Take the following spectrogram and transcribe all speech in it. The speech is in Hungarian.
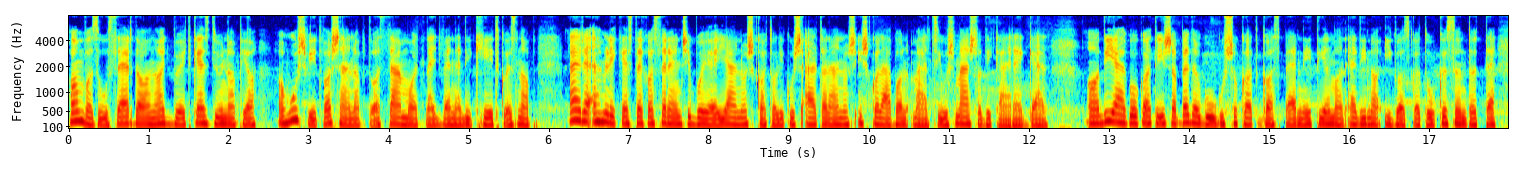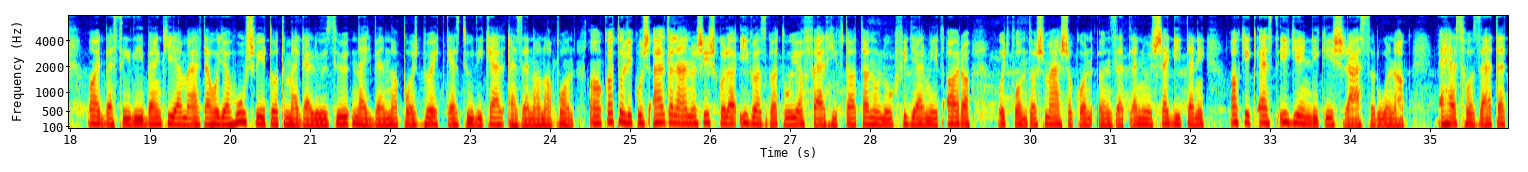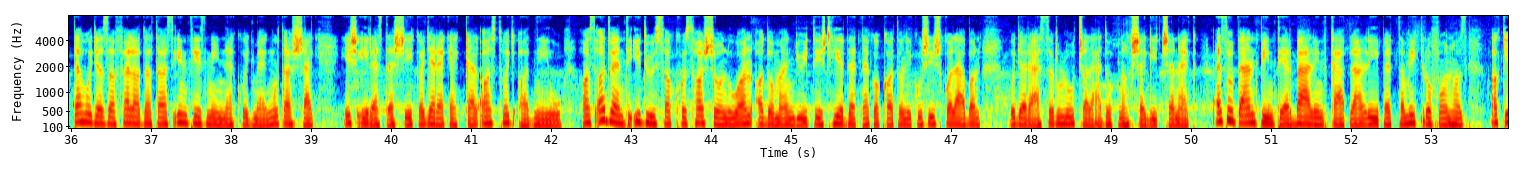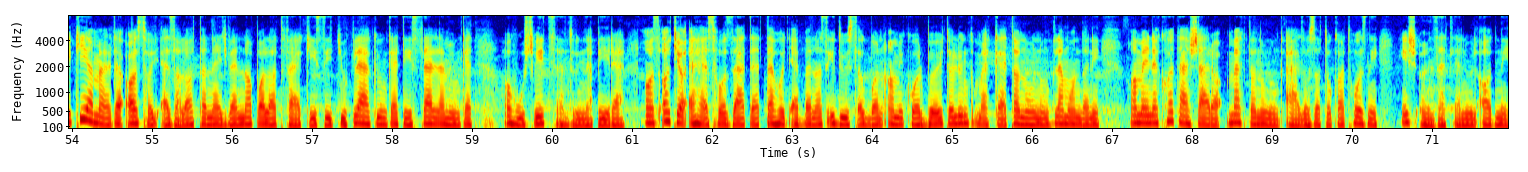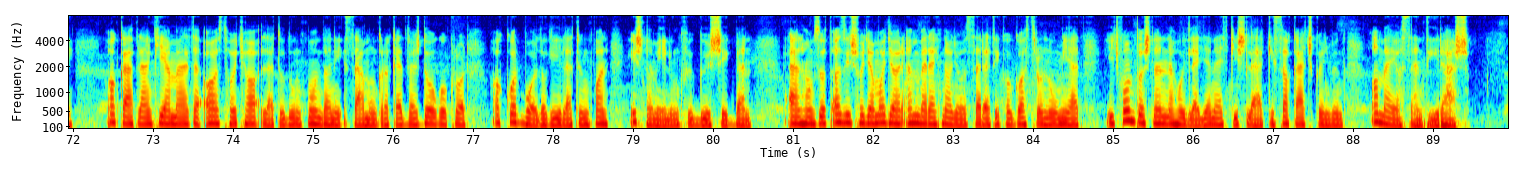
Hamvazó szerda a nagybőjt kezdőnapja, a húsvét vasárnaptól számolt 40. hétköznap. Erre emlékeztek a Szerencsi Bolyai János katolikus általános iskolában március másodikán reggel. A diákokat és a pedagógusokat Gasperné Tilman Edina igazgató köszöntötte, majd beszédében kiemelte, hogy a húsvétot megelőző 40 napos bőjt kezdődik el ezen a napon. A katolikus általános iskola igazgatója felhívta a tanulók figyelmét arra, hogy fontos másokon önzetlenül segíteni, akik ezt igénylik és rászorulnak. Ehhez hozzátette, hogy az a feladata az intézménynek, hogy megmutassák és éreztessék a gyerekekkel azt, hogy adni jó. Az adventi időszakhoz hasonlóan adománygyűjtést hirdetnek a katolikus iskolában, hogy a rászoruló családoknak segítsenek. Ezután Pintér Bálint káplán lépett a mikrofonhoz, aki kiemelte azt, hogy ez alatt a 40 nap alatt felkészítjük lelkünket és szellemünket a húsvét szent ünnepére. Az atya ehhez hozzátette, hogy ebben az időszakban, amikor bőjtölünk, meg kell tanulnunk lemondani, amelynek hatására megtanulunk áldozatokat hozni és önzetlenül adni. A káplán kiemelte azt, hogy ha le tudunk mondani számunkra kedves dolgokról, akkor boldog életünk van, és nem élünk függőségben. Elhangzott az is, hogy a magyar emberek nagyon szeretik a gasztronómiát, így fontos lenne, hogy legyen egy kis lelki szakácskönyvünk, amely a Szentírás.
